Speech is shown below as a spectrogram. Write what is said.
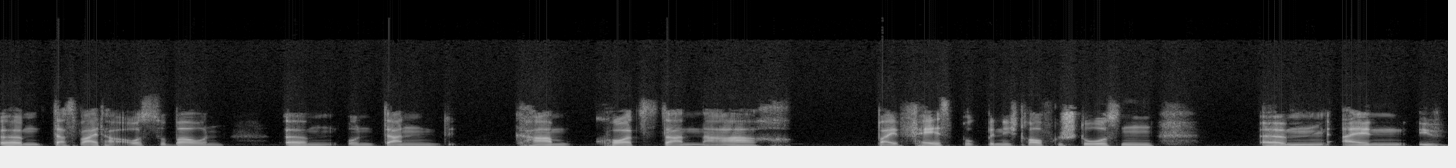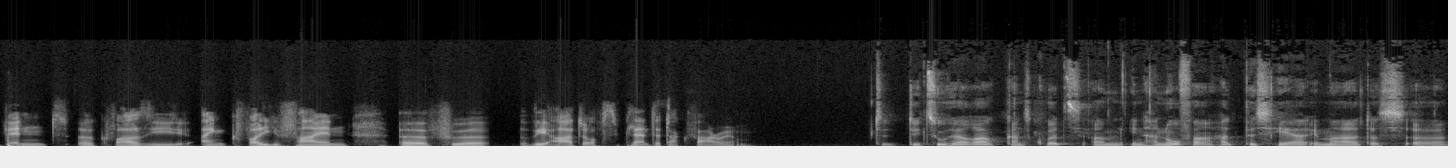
ähm, das weiter auszubauen. Ähm, und dann kam kurz danach bei Facebook bin ich drauf gestoßen, ähm, ein Event, äh, quasi ein Qualifying äh, für The Art of the Planted Aquarium. Die, Zuhörer, ganz kurz, ähm, in Hannover hat bisher immer das äh,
